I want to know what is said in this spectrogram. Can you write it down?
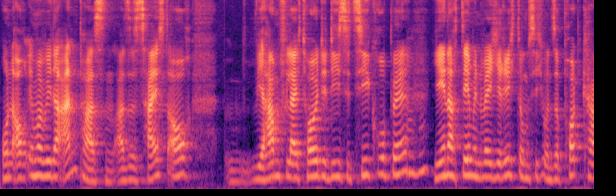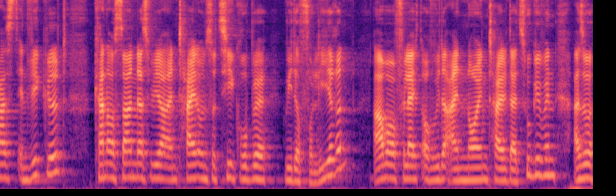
und auch immer wieder anpassen. Also das heißt auch, wir haben vielleicht heute diese Zielgruppe, mhm. je nachdem, in welche Richtung sich unser Podcast entwickelt, kann auch sein, dass wir einen Teil unserer Zielgruppe wieder verlieren aber vielleicht auch wieder einen neuen Teil dazugewinnen. Also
